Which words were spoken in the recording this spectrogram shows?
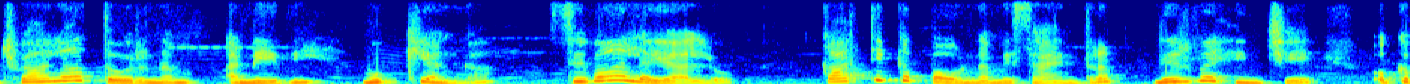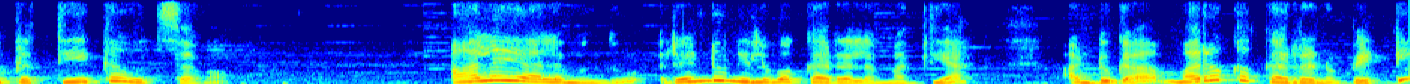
జ్వాలా తోరణం అనేది ముఖ్యంగా శివాలయాల్లో కార్తీక పౌర్ణమి సాయంత్రం నిర్వహించే ఒక ప్రత్యేక ఉత్సవం. ఆలయాల ముందు రెండు నిలువ కర్రల మధ్య అడ్డుగా మరొక కర్రను పెట్టి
